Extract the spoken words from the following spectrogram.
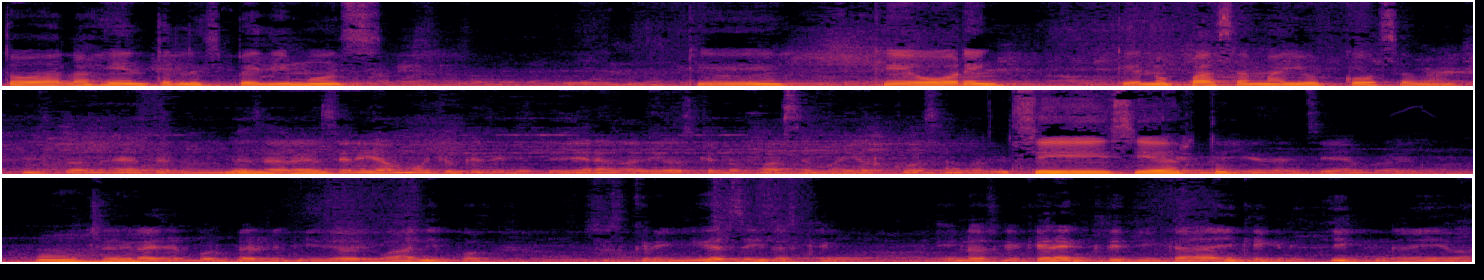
toda la gente les pedimos que, que oren, que no pasa mayor cosa. ¿va? Sí, toda la gente les agradecería mucho que se le pidieran a Dios que no pase mayor cosa, ¿no? Sí, que cierto. me ayuden siempre. Muchas gracias por ver el video igual y por suscribirse y los que, y los que quieren criticar y que critiquen va.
